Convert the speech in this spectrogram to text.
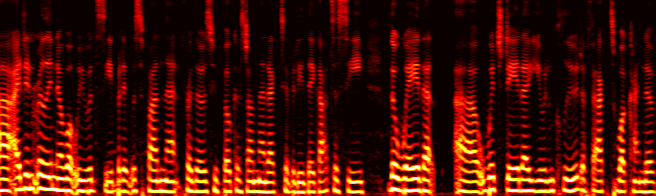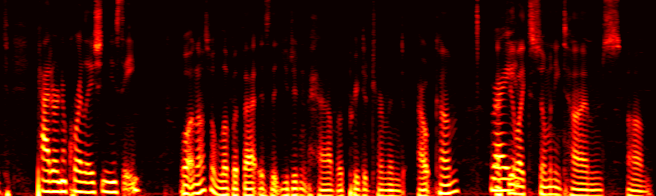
Uh, i didn't really know what we would see but it was fun that for those who focused on that activity they got to see the way that uh, which data you include affects what kind of pattern or correlation you see Well, and also love with that is that you didn't have a predetermined outcome. I feel like so many times, um,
